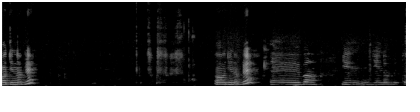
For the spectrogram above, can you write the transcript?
o, dzień dobry. O, dzień dobry. E, chyba, dzień, dzień dobry, tu.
